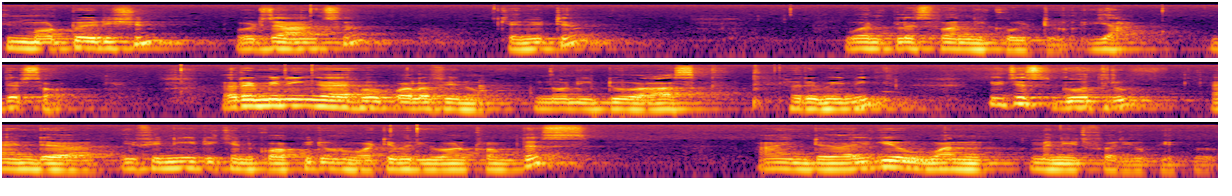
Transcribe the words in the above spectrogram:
in mod 2 addition, what's the answer? Can you tell? 1 plus 1 equal to, yeah, that's all. Remaining, I hope all of you know, no need to ask remaining. You just go through and uh, if you need you can copy down whatever you want from this and uh, I'll give one minute for you people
